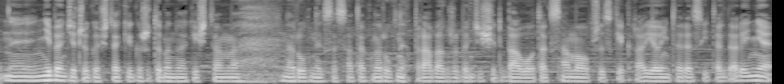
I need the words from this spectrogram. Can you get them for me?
Y, nie będzie czegoś takiego, że to będą jakieś tam na równych zasadach, na równych prawach, że będzie się dbało tak samo o wszystkie kraje, o interesy i tak dalej. Nie.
